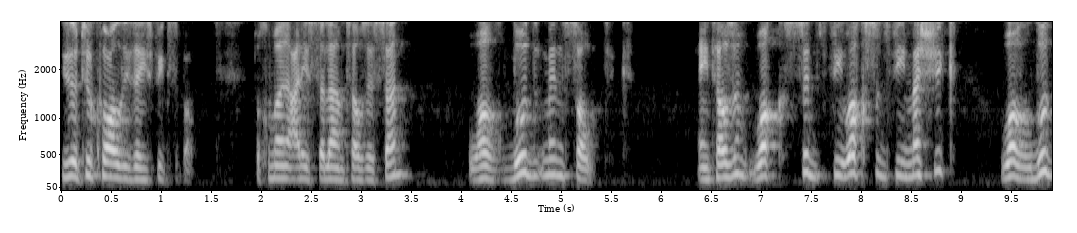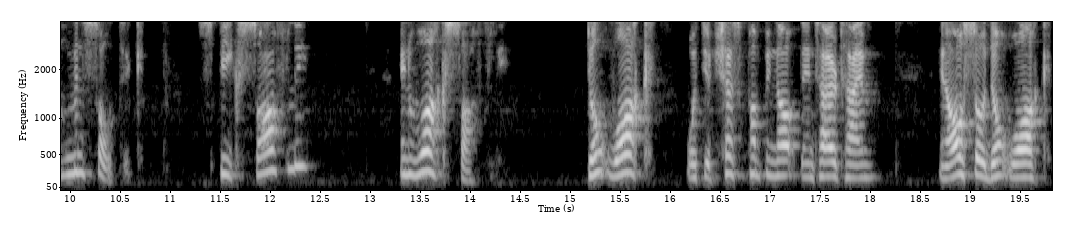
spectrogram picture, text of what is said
These are two qualities that he speaks about. Luqman alayhi salam tells his son, وَغْضُضْ مِنْ صَوْتِكَ And he tells him, وَقْصِدْ فِي وَقْصِدْ فِي مَشِّكَ وَغْضُضْ مِنْ صَوْتِكَ Speak softly and walk softly. Don't walk with your chest pumping out the entire time. And also don't walk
